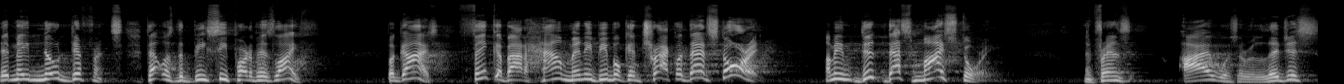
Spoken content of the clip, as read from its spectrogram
It made no difference. That was the BC part of his life. But guys, think about how many people can track with that story. I mean, dude, that's my story. And friends, I was a religious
